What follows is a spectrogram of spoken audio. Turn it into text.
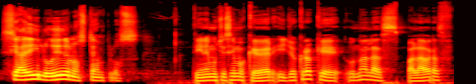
se ha diluido en los templos. Tiene muchísimo que ver y yo creo que una de las palabras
